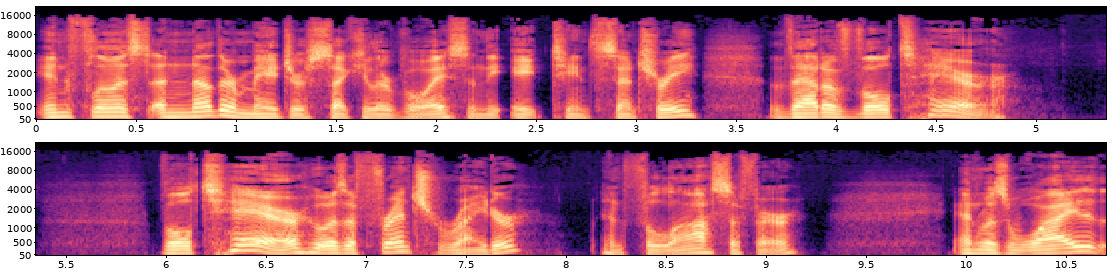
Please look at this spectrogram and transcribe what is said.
influenced another major secular voice in the 18th century, that of Voltaire. Voltaire, who was a French writer and philosopher, and was wide,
